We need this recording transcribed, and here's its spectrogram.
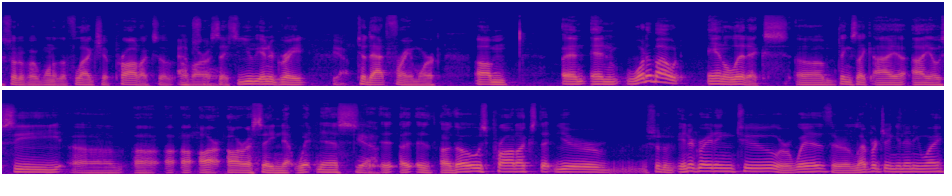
sort of a, one of the flagship products of, of RSA. So you integrate Yeah. to that framework. Um, and, and what about analytics? Um, things like I, IOC, uh, uh, uh, R- RSA NetWitness. Yeah. Are those products that you're sort of integrating to or with or leveraging in any way?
